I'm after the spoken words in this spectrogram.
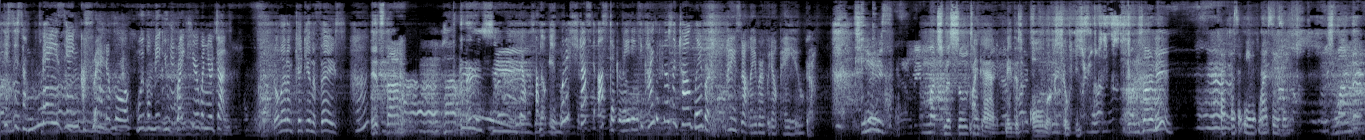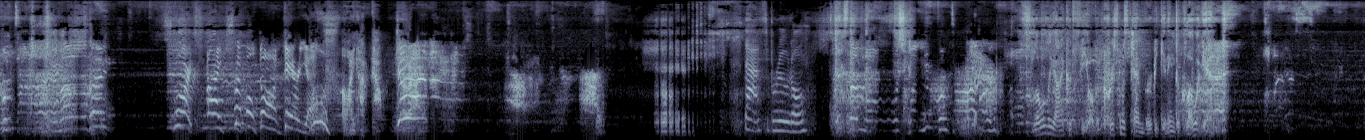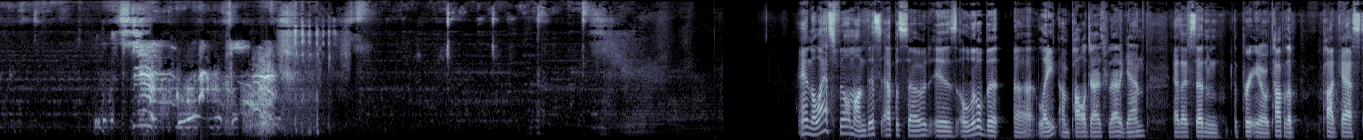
This is amazing! Incredible! We will meet you right here when you're done. Don't let him kick you in the face. Huh? It's the happy season. Uh, no, when it's just us decorating, it kind of feels like child labor. Honey, it's not labor if we don't pay you. Yeah. Cheers. Much. My dad made this all look so easy. Hmm. That doesn't mean it was easy. Schwartz, I triple dog dare you. Oh, I gotta go. That's brutal. It's the most wonderful time. Slowly, I could feel the Christmas ember beginning to glow again. And the last film on this episode is a little bit uh, late. I apologize for that again. As I've said in the pre, you know, top of the podcast,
